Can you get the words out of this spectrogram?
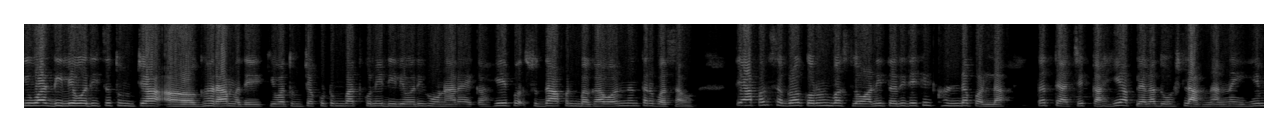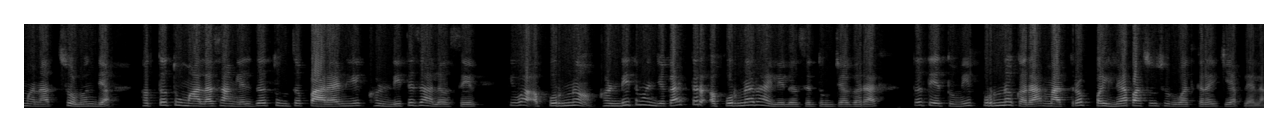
किंवा डिलिव्हरीचं तुमच्या घरामध्ये किंवा तुमच्या कुटुंबात कोणी डिलिव्हरी होणार आहे का हे सुद्धा आपण बघावं नंतर बसावं. ते आपण सगळं करून बसलो आणि तरी देखील खंड पडला तर त्याचे काही आपल्याला दोष लागणार नाही हे मनात सोडून द्या. फक्त तुम्हाला सांगेल जर तुमचं पारायण हे खंडित झालं असेल किंवा अपूर्ण खंडित म्हणजे काय? तर अपूर्ण राहिलेलं असेल तुमच्या घरात तर ते तुम्ही पूर्ण करा. मात्र पहिल्यापासून सुरुवात करायची आपल्याला.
